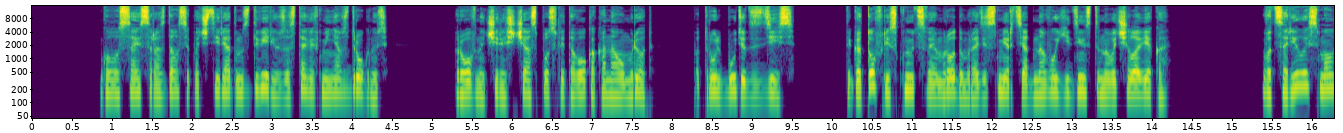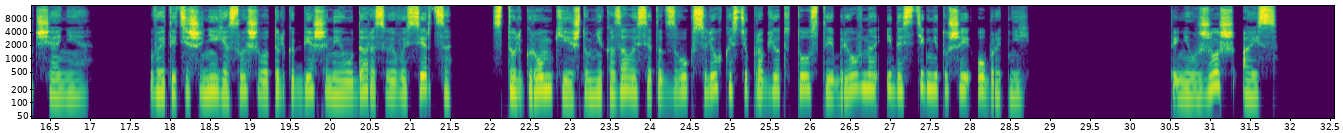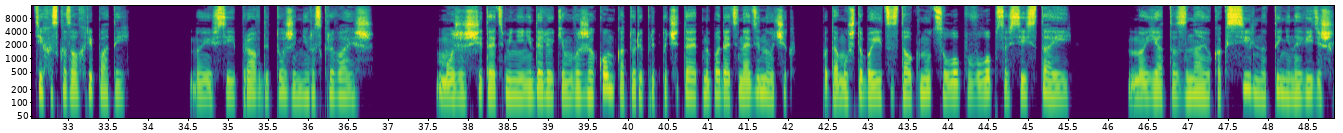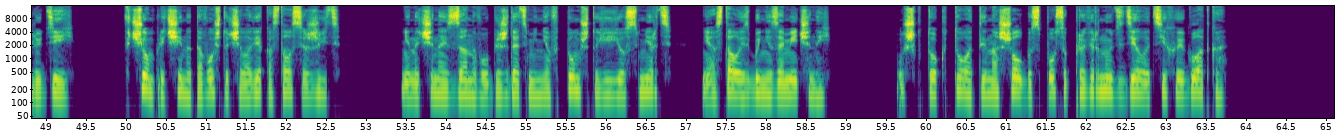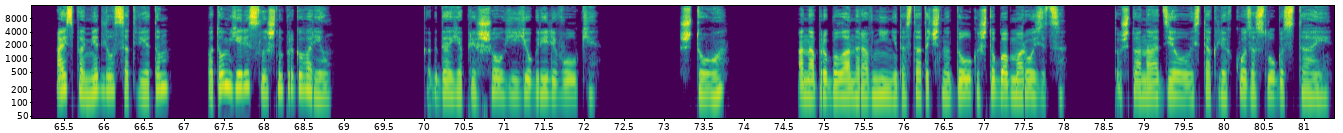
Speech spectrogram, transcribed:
Голос Айса раздался почти рядом с дверью, заставив меня вздрогнуть. Ровно через час после того, как она умрет, патруль будет здесь. Ты готов рискнуть своим родом ради смерти одного единственного человека? Воцарилось молчание. В этой тишине я слышала только бешеные удары своего сердца, столь громкие, что мне казалось, этот звук с легкостью пробьет толстые бревна и достигнет ушей оборотней. «Ты не лжешь, Айс?» — тихо сказал хрипатый. «Но и всей правды тоже не раскрываешь. Можешь считать меня недалеким вожаком, который предпочитает нападать на одиночек, потому что боится столкнуться лоб в лоб со всей стаей. Но я-то знаю, как сильно ты ненавидишь людей. В чем причина того, что человек остался жить? Не начинай заново убеждать меня в том, что ее смерть не осталась бы незамеченной. Уж кто-кто, а ты нашел бы способ провернуть дело тихо и гладко. Айс помедлил с ответом, потом еле слышно проговорил. Когда я пришел, ее грели волки. Что? Она пробыла на равнине достаточно долго, чтобы обморозиться. То, что она отделалась так легко, заслуга стаи.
